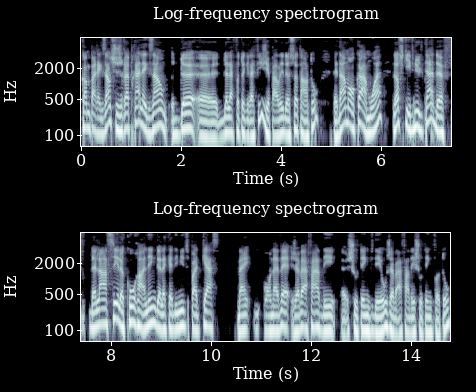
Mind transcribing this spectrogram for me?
comme par exemple, si je reprends l'exemple de, euh, de la photographie, j'ai parlé de ça tantôt, mais ben, dans mon cas à moi, lorsqu'il est venu le temps de, de lancer le cours en ligne de l'Académie du podcast, ben on avait j'avais à faire des euh, shootings vidéo, j'avais à faire des shootings photos,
